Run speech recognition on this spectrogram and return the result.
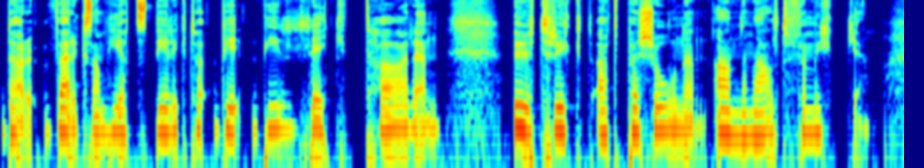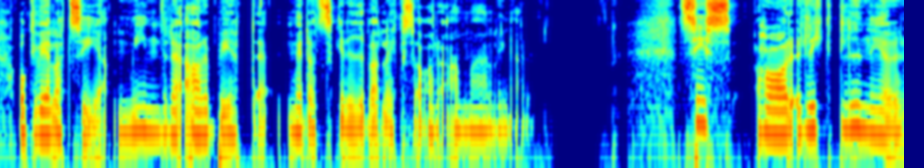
där verksamhetsdirektören uttryckt att personen anmält för mycket och velat se mindre arbete med att skriva lex anmälningar SIS har riktlinjer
